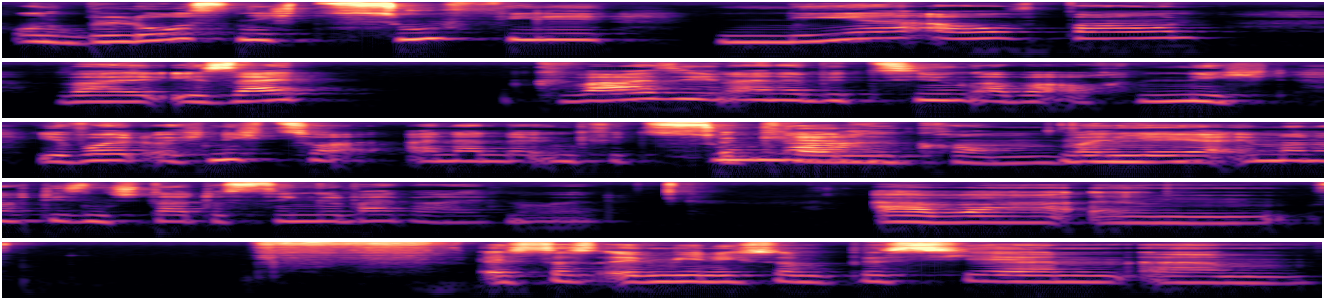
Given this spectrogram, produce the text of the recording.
und bloß nicht zu viel Nähe aufbauen, weil ihr seid quasi in einer Beziehung, aber auch nicht. Ihr wollt euch nicht zueinander irgendwie zu Bekennen. nahe kommen, weil Mhm. ihr ja immer noch diesen Status Single beibehalten wollt. Aber ähm, ist das irgendwie nicht so ein bisschen ähm,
